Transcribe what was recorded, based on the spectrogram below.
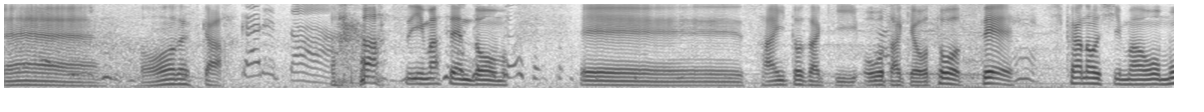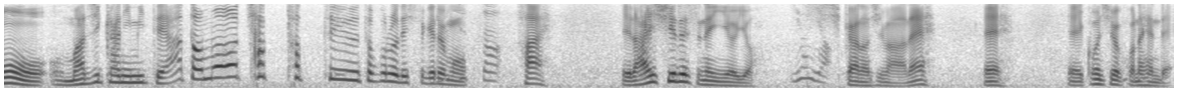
えー、そうですか。疲れた。あ すいませんどうも。えー、斎藤崎大竹を通って鹿の島をもう間近に見てあともうちょっとっていうところでしたけども。はい。え来週ですねいよいよ。鹿の島はね。ええー今週はこの辺で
